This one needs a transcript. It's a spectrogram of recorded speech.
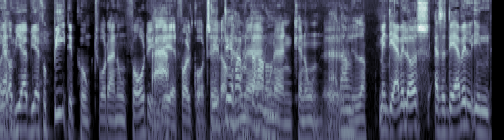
og, og vi, er, vi er forbi det punkt, hvor der er nogle fordele ja, ved, at folk går og taler det, det om, at hun er, hun er en kanon øh, ja, leder. Men det er vel også, altså det er vel en,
